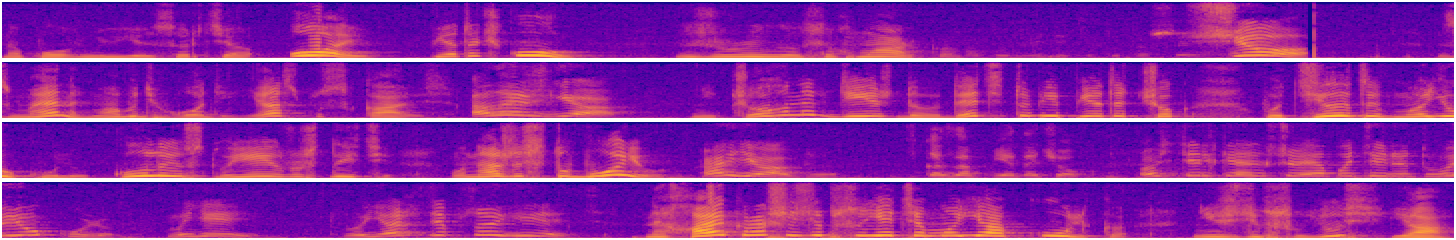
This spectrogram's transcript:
наповнює серця. Ой, п'яточку! Зжурилася хмарка. Що? З мене, мабуть, годі, я спускаюсь. Але ж як? Нічого не вдієш, доведеться тобі п'ятачок поцілити в мою кулю, кулею з твоєї рушниці. Вона ж з тобою. А як же? Сказав п'ятачок. Ось тільки якщо я поцілю твою кулю, моєї, твоя ж зіпсується. Нехай краще зіпсується моя кулька, ніж зіпсуюсь я.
